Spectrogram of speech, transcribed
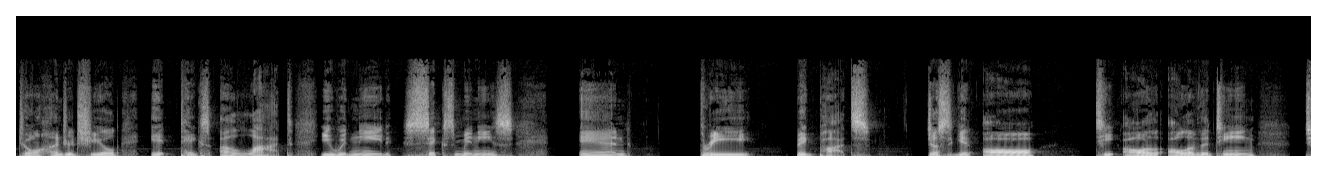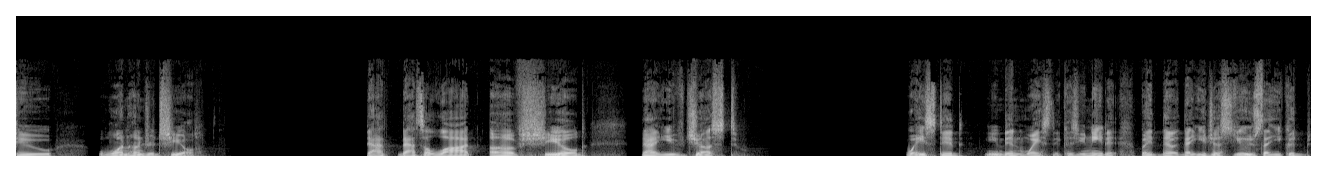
to 100 shield, it takes a lot. You would need six minis and three big pots just to get all all all of the team to 100 shield. That that's a lot of shield that you've just wasted. You didn't waste it because you need it, but th that you just used that you could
